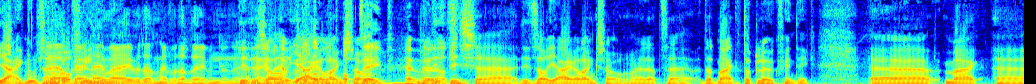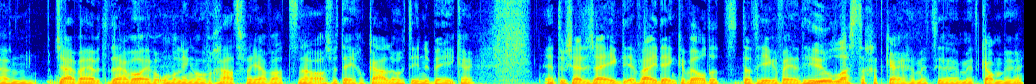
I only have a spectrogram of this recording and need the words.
Ja, ik noem ze nog wel vrienden. nee, maar even, dan hebben we dat even... Eh, Dit is al jarenlang zo. op tape. Hebben we dit, is, eh, dit is al jarenlang zo. Maar dat, eh, dat maakt het ook leuk, vind ik. Maar ehm, ja, wij hebben het daar wel even onderling over gehad. Van ja, wat nou als we tegen elkaar loten in de beker. En toen zeiden zij, ik, wij denken wel dat, dat Heerenveen het heel lastig gaat krijgen met, eh met Cambuur.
